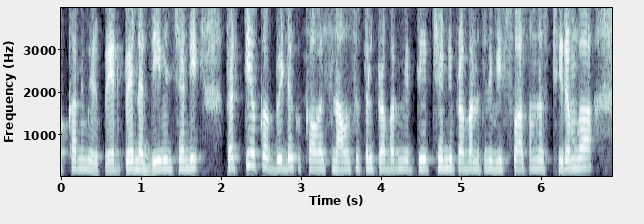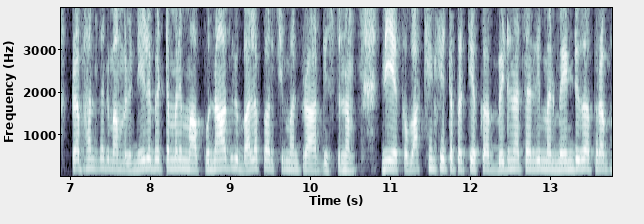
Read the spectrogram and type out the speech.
ఒక్కరిని మీరు పేరు పేరున దీవించండి. ప్రతి ఒక్క బిడ్డకు కావాల్సిన అవసరతలు ప్రభ మీరు తీర్చండి ప్రభనతని విశ్వాసంలో స్థిరంగా ప్రభానతని మమ్మల్ని నిలబెట్టమని మా పునాదులు బలపరచమని ప్రార్థిస్తున్నాం. నీ యొక్క వాక్యం చేత ప్రతి ఒక్క బిడ్డన తండ్రి మరి మెండుగా ప్రభ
